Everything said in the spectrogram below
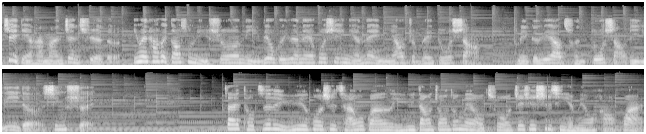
这点还蛮正确的，因为它会告诉你说，你六个月内或是一年内你要准备多少。每个月要存多少比例的薪水，在投资领域或是财务管理领域当中都没有错，这些事情也没有好坏。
